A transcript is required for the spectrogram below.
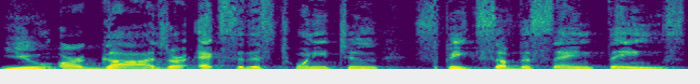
You are gods. Or Exodus 22 speaks of the same things.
